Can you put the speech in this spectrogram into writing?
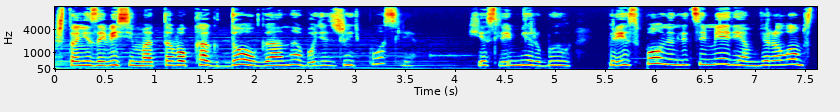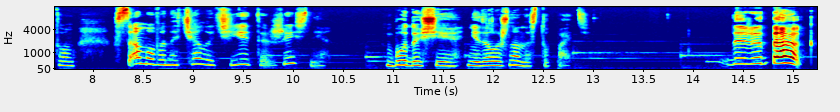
что независимо от того, как долго она будет жить после, если мир был преисполнен лицемерием, вероломством с самого начала чьей-то жизни, будущее не должно наступать. Даже так?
